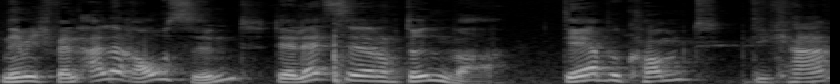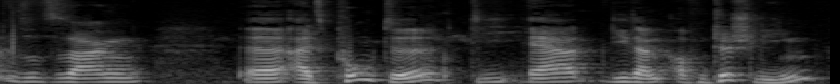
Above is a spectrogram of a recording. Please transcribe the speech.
Nämlich, wenn alle raus sind, der letzte, der noch drin war, der bekommt die Karten sozusagen äh, als Punkte, die, er, die dann auf dem Tisch liegen,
